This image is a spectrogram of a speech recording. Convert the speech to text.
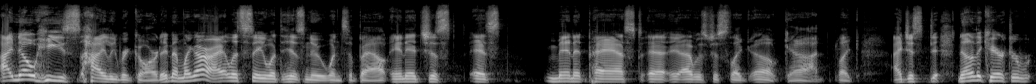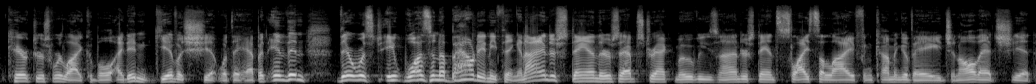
I know he's highly regarded. I'm like, all right, let's see what his new one's about. And it just as minute passed, uh, I was just like, oh god, like I just none of the character characters were likable. I didn't give a shit what they happened. And then there was it wasn't about anything. And I understand there's abstract movies. I understand slice of life and coming of age and all that shit.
